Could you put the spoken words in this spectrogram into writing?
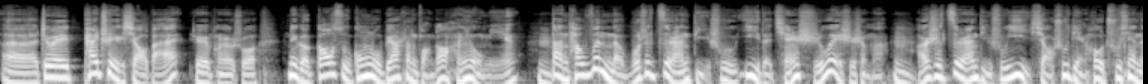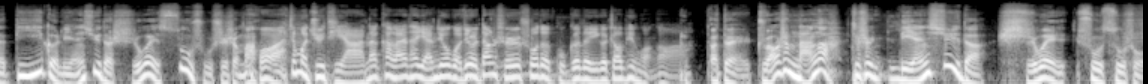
呃，这位 Patrick 小白这位朋友说，那个高速公路边上的广告很有名，但他问的不是自然底数 e 的前十位是什么，嗯，而是自然底数 e 小数点后出现的第一个连续的十位素数是什么？哇，这么具体啊！那看来他研究过，就是当时说的谷歌的一个招聘广告啊。啊，对，主要是难啊，就是连续的十位数素数。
